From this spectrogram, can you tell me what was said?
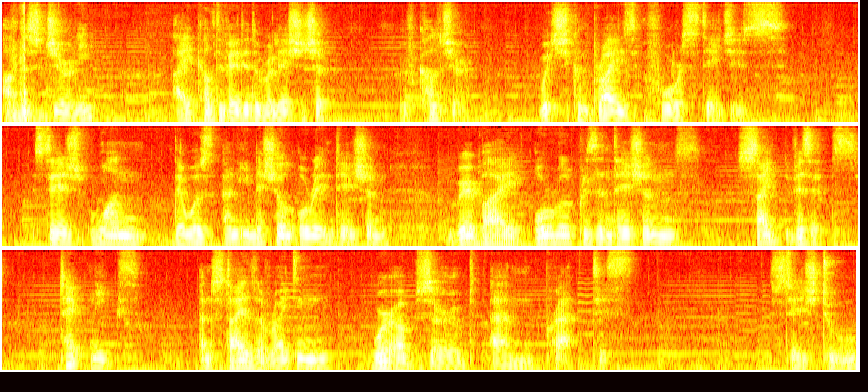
On this journey, I cultivated a relationship with culture, which comprised four stages. Stage one, there was an initial orientation whereby oral presentations, site visits, techniques, and styles of writing were observed and practiced. Stage two,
